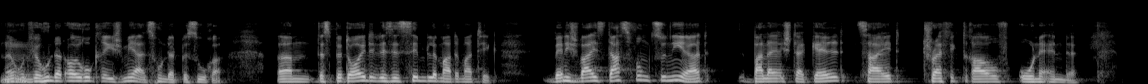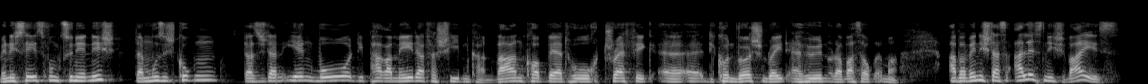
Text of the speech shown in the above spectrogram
Ne? Mhm. Und für 100 Euro kriege ich mehr als 100 Besucher. Ähm, das bedeutet, es ist simple Mathematik. Wenn ich weiß, das funktioniert, baller ich da Geld, Zeit, Traffic drauf ohne Ende. Wenn ich sehe, es funktioniert nicht, dann muss ich gucken, dass ich dann irgendwo die Parameter verschieben kann. Warenkorbwert hoch, Traffic, äh, äh die Conversion Rate erhöhen oder was auch immer. Aber wenn ich das alles nicht weiß,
